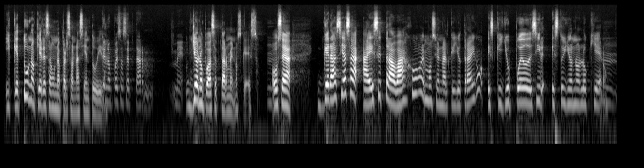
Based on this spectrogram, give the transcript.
y que tú no quieres a una persona así en tu vida. Que no puedes aceptar. Yo no puedo aceptar menos que eso. Mm. O sea, gracias a, a, ese trabajo emocional que yo traigo, es que yo puedo decir, esto yo no lo quiero. Mm.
